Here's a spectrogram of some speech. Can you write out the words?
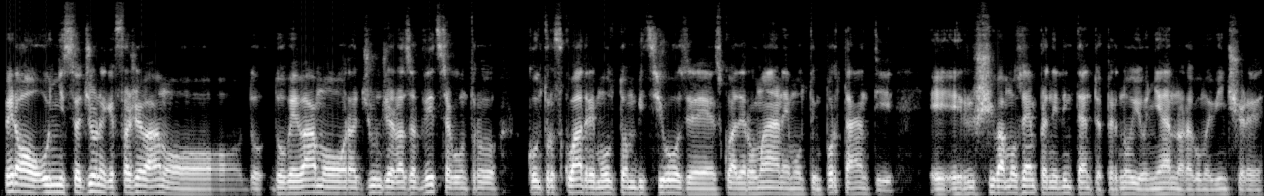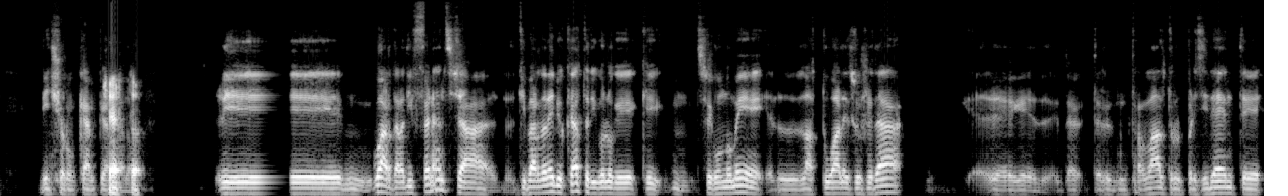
però ogni stagione che facevamo do- dovevamo raggiungere la salvezza contro, contro squadre molto ambiziose, squadre romane molto importanti e, e riuscivamo sempre nell'intento e per noi ogni anno era come vincere, vincere un campionato. Certo. E, e, guarda, la differenza, ti parlerei più che altro di quello che, che, secondo me l'attuale società, eh, tra l'altro il presidente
